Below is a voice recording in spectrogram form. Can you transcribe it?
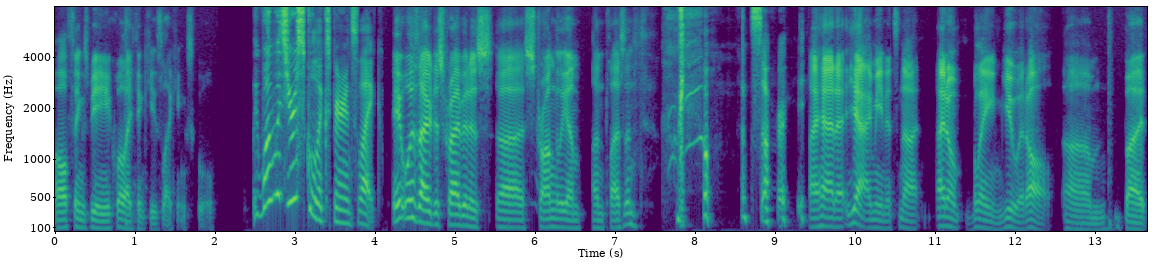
all things being equal, I think he's liking school. What was your school experience like? It was. I would describe it as uh, strongly un- unpleasant. I'm sorry. I had a yeah. I mean, it's not. I don't blame you at all. Um, but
